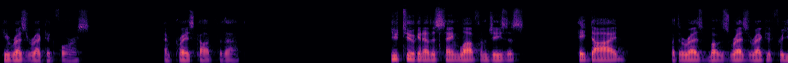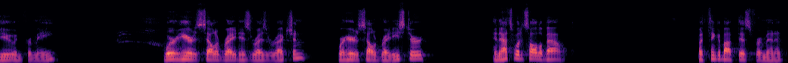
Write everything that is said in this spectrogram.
he resurrected for us and praise God for that. You too can have the same love from Jesus. He died, but, the res- but was resurrected for you and for me. We're here to celebrate his resurrection. We're here to celebrate Easter. And that's what it's all about. But think about this for a minute.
